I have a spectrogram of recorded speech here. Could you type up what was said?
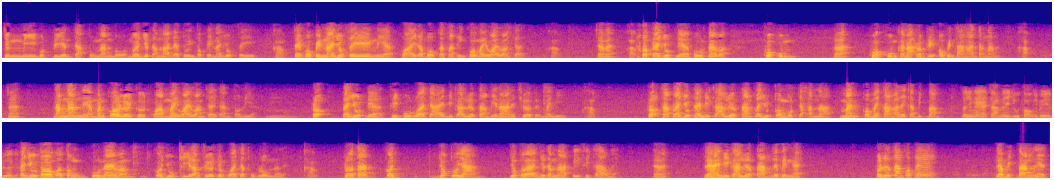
จึงมีบทเรียนจากตรงนั้นบอกว่าเมื่อยึดอำนาจแล้วตัวเองต้องเป็นนายกตัวเองครับ แต่พอเป็นนายกตัวเองเนี่ยควายระบบกษัตริย์เองก็ไม่ไว้วางใจครับ ใช่ไหมครับเพราะประยุทธ์เนี่ยพูดง่ายว่า ควบคุมนะควบคุมคณะรัฐมนตรีเอาเป็นทหารทั้งนั้นครับนะดังนั้นเนี่ยมันก็เลยเกิดความไม่ไว้วางใจกันตอนเนี้ยอืมเพราะประยุทธ์เนี่ยที่พูดว่าจะให้มีการเลือกตั้งปีหน้าเนี่ยเชื่อเถอะไม่มีครับ เพราะถ้าประยุทธ์ให้มีการเลือกตั้งประยุทธ์ก็หมดจากอำนาจ มันก็ไม่ต่างอะไรกับบิ๊กบังแล้วยังไงอาจารย์ก็จะอยู่ต่อกันไปเรื่อยๆเนี่ยถ้าอยู่ต่อก็ต้องพูดง่ายว่าก็อยู่ขี่หลังเสือจนกว่าจะถูกล้มนั่นแหละครับ เพราะถ้าก็ยกตัวอย่าง ยกตัวอย่างยึดอำนาจปี49ไงนะแล้วให้มีการเลือกตั้งแล้วเป็นไงพอเลือกตั้งก็แพ้แล้วบิ๊กบังเนี่ย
